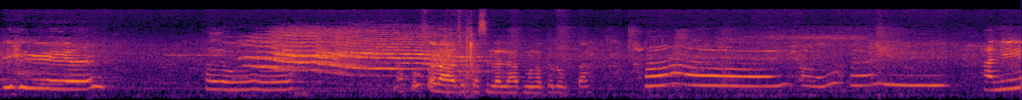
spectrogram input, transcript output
Anybody here? Hello? Ako, sarado pa sila lahat mga tulog pa. Hi! Hello! Honey? Honey?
